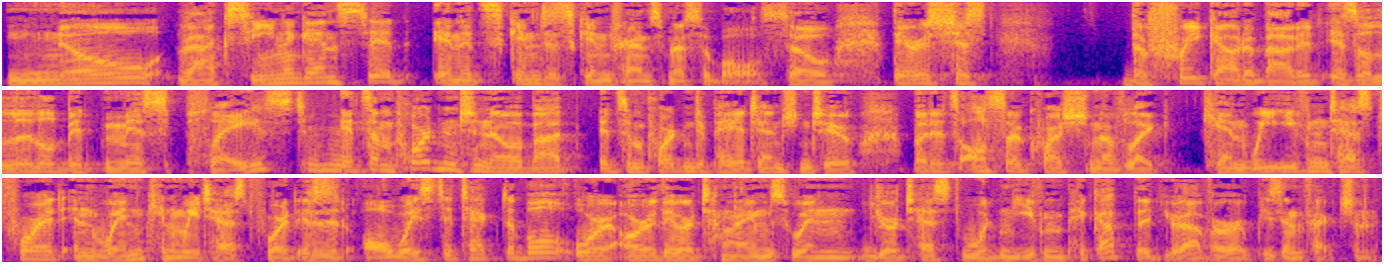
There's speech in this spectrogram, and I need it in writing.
no vaccine against it and it's skin to skin transmissible. So there's just, the freak out about it is a little bit misplaced. Mm-hmm. It's important to know about, it's important to pay attention to, but it's also a question of like, can we even test for it and when can we test for it? Is it always detectable or are there times when your test wouldn't even pick up that you have a herpes infection?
